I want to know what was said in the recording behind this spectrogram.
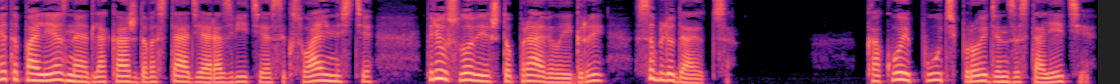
Это полезная для каждого стадия развития сексуальности при условии, что правила игры соблюдаются. Какой путь пройден за столетия?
